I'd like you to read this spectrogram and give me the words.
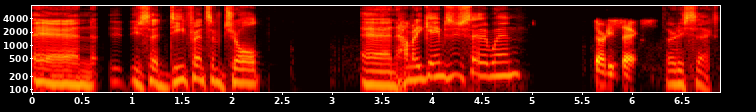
And you said defensive jolt. And how many games did you say they win? 36. 36.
